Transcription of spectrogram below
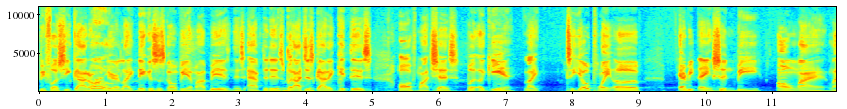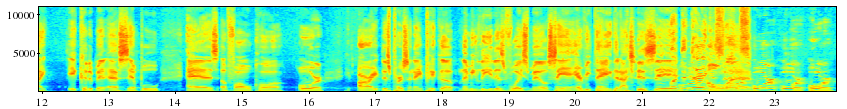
before she got Bro. on there like niggas is gonna be in my business after this. But I just gotta get this off my chest. But again, like to your point of everything shouldn't be online. Like it could have been as simple as a phone call or all right, this person ain't pick up. Let me leave this voicemail saying everything that I just said. But the thing is on live. or or or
